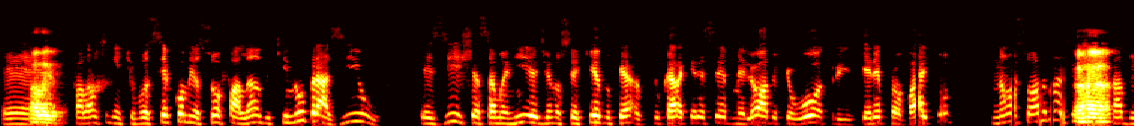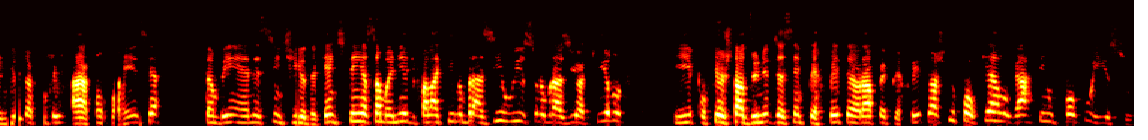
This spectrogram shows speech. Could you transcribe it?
é, falar o seguinte: você começou falando que no Brasil existe essa mania de não sei o quê, do, que, do cara querer ser melhor do que o outro e querer provar e tudo. Não é só no Brasil, uhum. nos Estados Unidos a concorrência também é nesse sentido. É que a gente tem essa mania de falar que no Brasil isso, no Brasil aquilo, e porque os Estados Unidos é sempre perfeito, a Europa é perfeita. Eu acho que em qualquer lugar tem um pouco isso.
